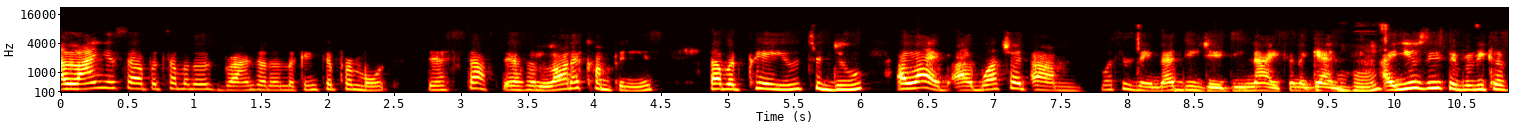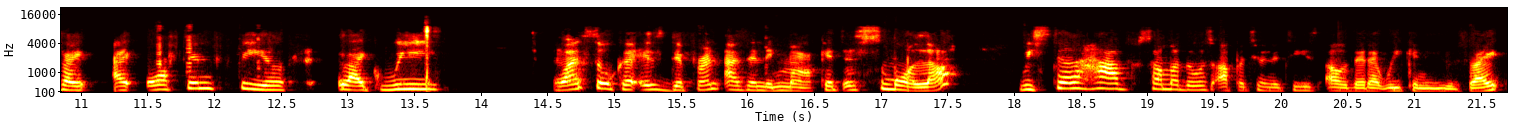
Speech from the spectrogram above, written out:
Align yourself with some of those brands that are looking to promote their stuff. There's a lot of companies that would pay you to do a live. I watch it. Um, what's his name? That DJ D Nice. And again, mm-hmm. I use these people because I I often feel like we, one soccer is different, as in the market is smaller. We still have some of those opportunities out there that we can use, right?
